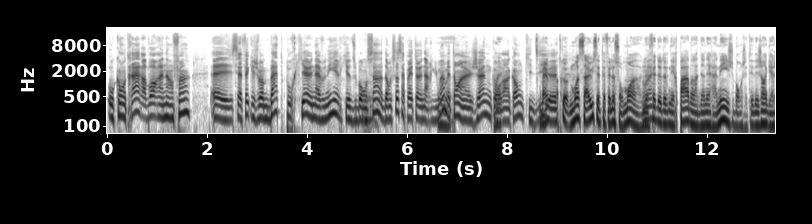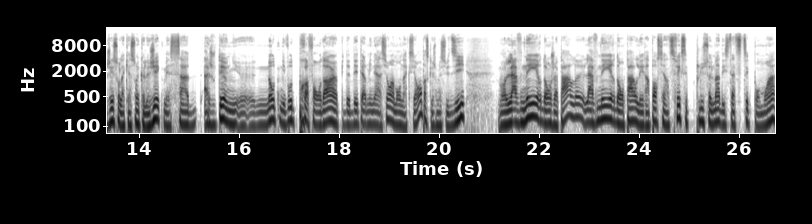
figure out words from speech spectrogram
au contraire, avoir un enfant, euh, ça fait que je vais me battre pour qu'il y ait un avenir qui a du bon sens. Donc ça, ça peut être un argument, Ouais. mettons, à un jeune qu'on Ouais. rencontre qui dit... Ben, euh, En tout cas, moi, ça a eu cet effet-là sur moi. Le fait de devenir père dans la dernière année, je- bon, j'étais déjà engagé sur la question écologique, mais ça a ajouté un autre niveau de profondeur puis de détermination à mon action parce que je me suis dit, l'avenir dont je parle, l'avenir dont parlent les rapports scientifiques, c'est plus seulement des statistiques pour moi,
